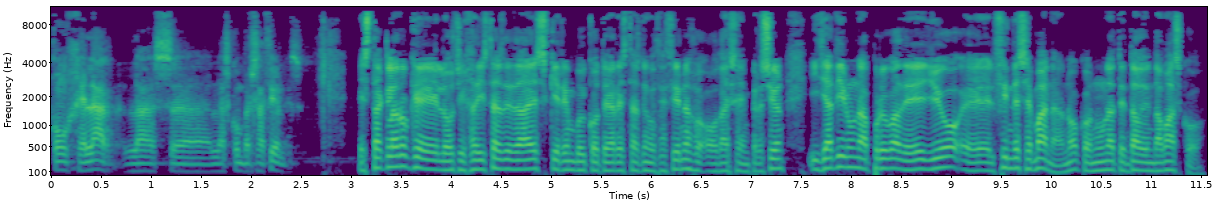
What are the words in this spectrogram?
congelar las conversaciones. Está claro que los yihadistas de Daesh quieren boicotear estas negociaciones, o da esa impresión, y ya dieron una prueba de ello eh, el fin de semana, ¿no? Con un atentado en Damasco.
